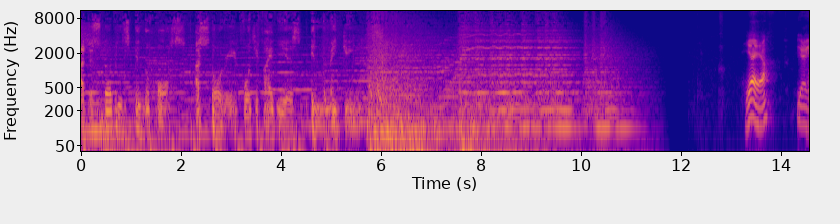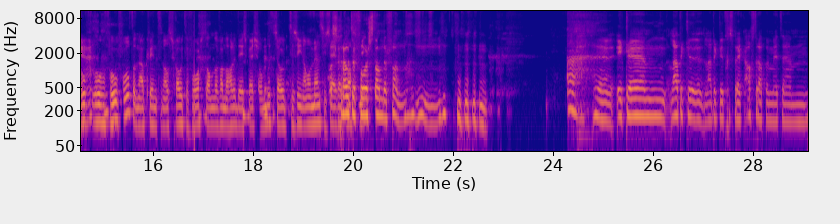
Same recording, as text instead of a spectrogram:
A disturbance in the Force. A story 45 years in the making. Ja, ja. Ja, ja. Hoe, hoe, hoe voelt het nou, Quinten, als grote voorstander van de Holiday Special, om dit zo te zien? Allemaal mensen die Als zeggen... grote niet- voorstander van. Hmm. Ah, eh, ik, ehm, laat, ik, eh, laat ik dit gesprek aftrappen met. ehm,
